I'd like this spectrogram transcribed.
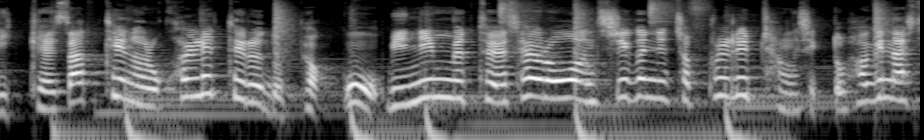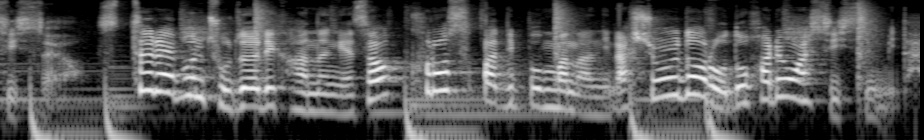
니켈 사틴으로 퀄리티를 높였고 미니뮤트의 새로운 시그니처 플립 장식도 확인할 수 있어요. 스트랩은 조절이 가능해서 크로스바디뿐만 아니라 숄더로도 활용할 수 있습니다.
